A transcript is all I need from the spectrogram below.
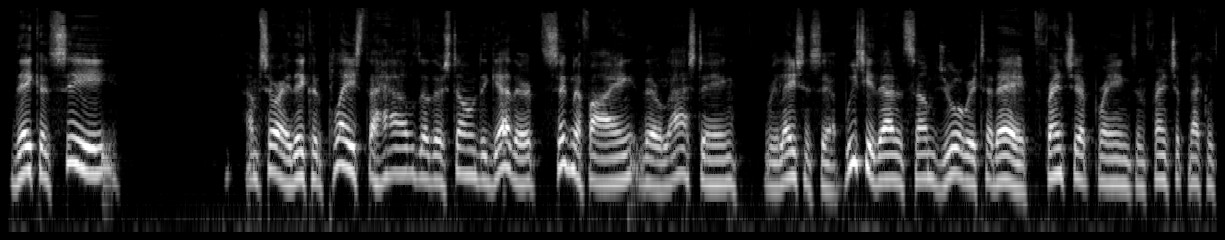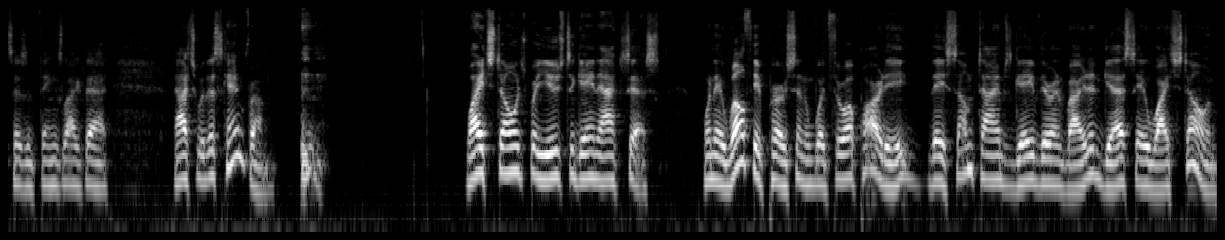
they could see, I'm sorry, they could place the halves of their stone together, signifying their lasting relationship. We see that in some jewelry today, friendship rings and friendship necklaces and things like that. That's where this came from. White stones were used to gain access. When a wealthy person would throw a party, they sometimes gave their invited guests a white stone.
